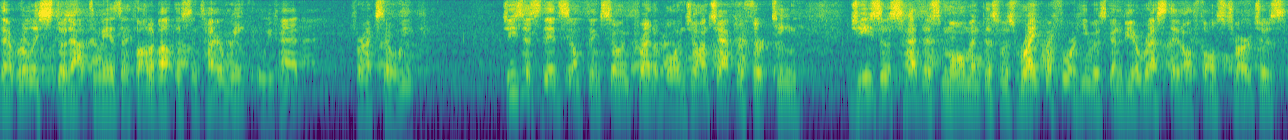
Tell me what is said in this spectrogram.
that really stood out to me as I thought about this entire week that we've had for XO Week. Jesus did something so incredible. In John chapter 13, Jesus had this moment. This was right before he was going to be arrested on false charges,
